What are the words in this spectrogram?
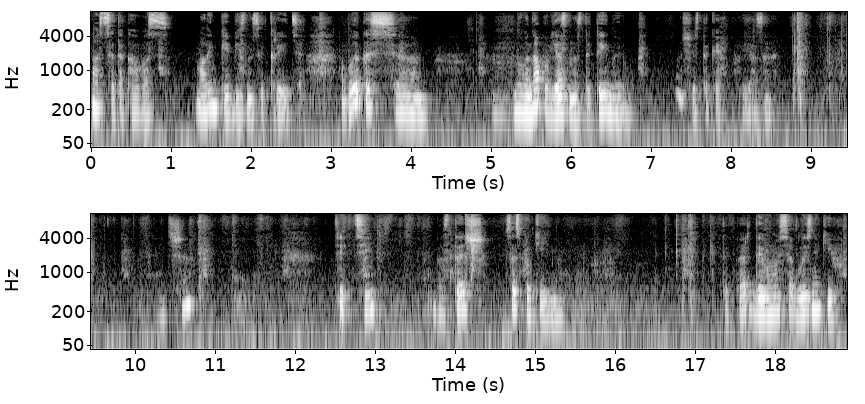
Ось це така у вас маленький бізнес відкриється. Або якась е, новина пов'язана з дитиною. Ну, щось таке пов'язане. Інше. Тільці, у вас теж все спокійно. Тепер дивимося близнюків.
